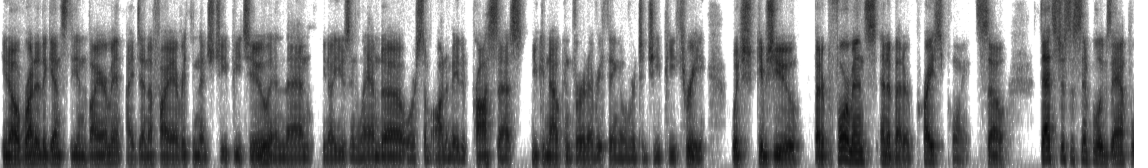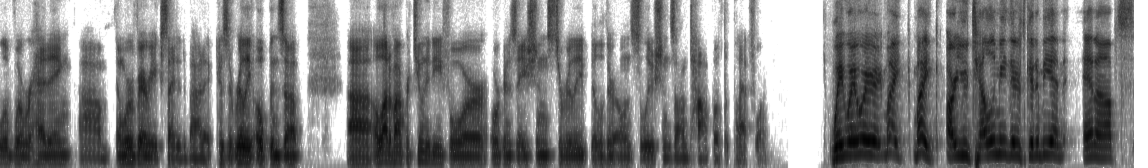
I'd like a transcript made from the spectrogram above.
you know, run it against the environment, identify everything that's GP2, and then, you know, using Lambda or some automated process, you can now convert everything over to GP3, which gives you better performance and a better price point. So that's just a simple example of where we're heading. Um, and we're very excited about it because it really opens up uh, a lot of opportunity for organizations to really build their own solutions on top of the platform. Wait, wait, wait, wait, Mike, Mike, are you telling me there's going to be an NOps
